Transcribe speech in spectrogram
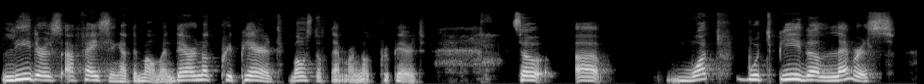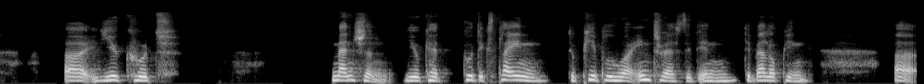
leaders are facing at the moment. They are not prepared. Most of them are not prepared. So, uh, what would be the levers uh, you could mention? You could, could explain to people who are interested in developing uh,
